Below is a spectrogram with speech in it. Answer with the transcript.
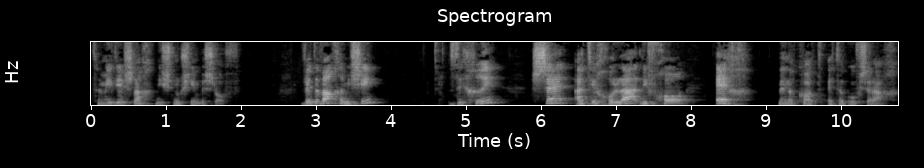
תמיד יש לך נשנושים בשלוף. ודבר חמישי, זכרי שאת יכולה לבחור איך לנקות את הגוף שלך.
